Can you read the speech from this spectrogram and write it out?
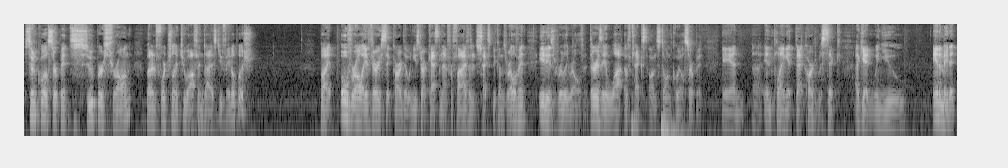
Stone Coil Serpent, super strong, but unfortunately too often dies to Fatal Push but overall a very sick card that when you start casting that for five and its text becomes relevant it is really relevant. There is a lot of text on stone coil serpent and uh, in playing it that card was sick. Again when you animate it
